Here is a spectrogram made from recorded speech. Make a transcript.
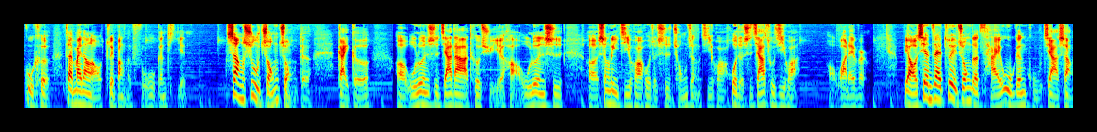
顾客在麦当劳最棒的服务跟体验。上述种种的改革。呃，无论是加大特许也好，无论是呃胜利计划，或者是重整计划，或者是加速计划，哦，whatever，表现在最终的财务跟股价上，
